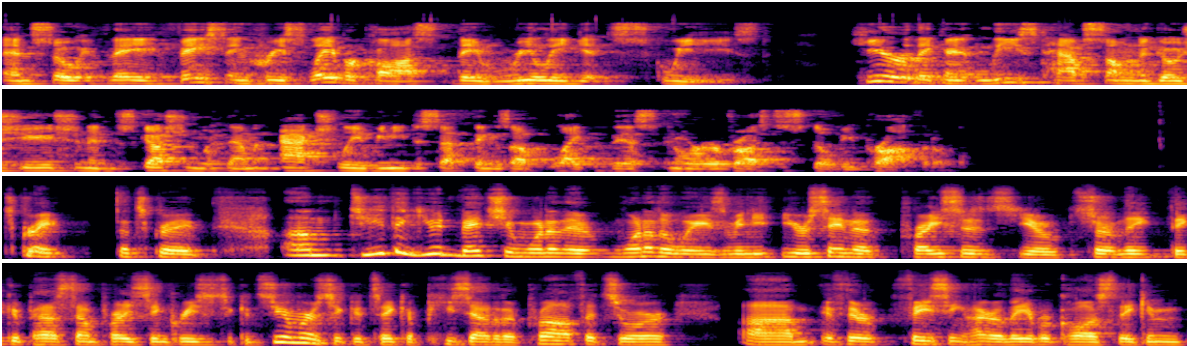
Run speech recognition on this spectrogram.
and so if they face increased labor costs, they really get squeezed. Here, they can at least have some negotiation and discussion with them. Actually, we need to set things up like this in order for us to still be profitable. That's great. That's great. Um, do you think you had mentioned one of the one of the ways? I mean, you were saying that prices, you know, certainly they could pass down price increases to consumers. It could take a piece out of their profits, or um, if they're facing higher labor costs, they can,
